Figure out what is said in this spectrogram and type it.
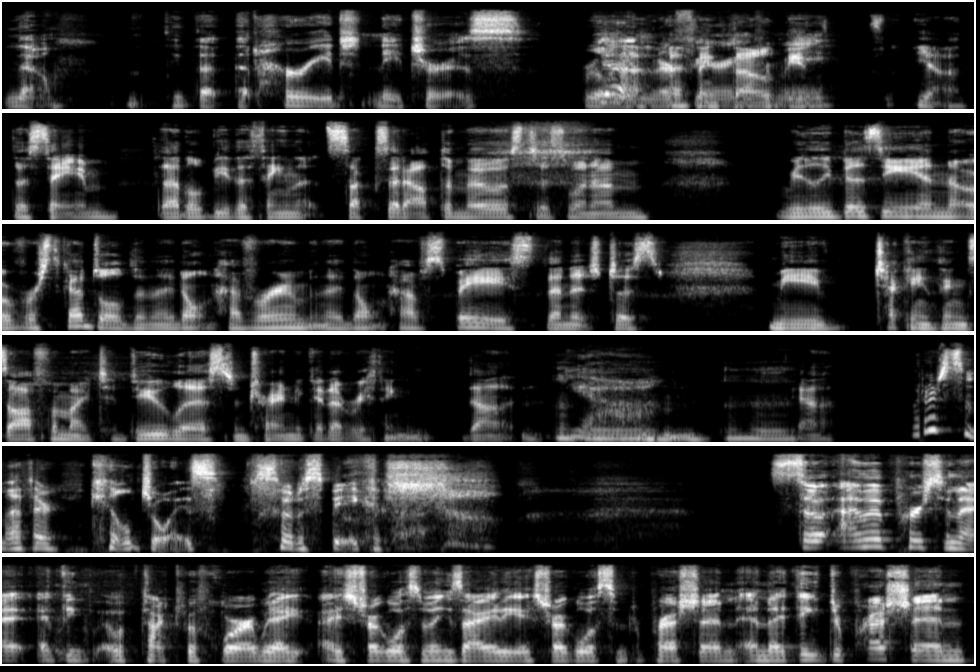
No. I think that that hurried nature is really Yeah, I think interfering that'll for be- me. yeah, the same. That'll be the thing that sucks it out the most is when I'm really busy and overscheduled and I don't have room and I don't have space. Then it's just me checking things off of my to do list and trying to get everything done. Yeah. Mhm. Mhm. What are some other killjoys, so to speak? So I'm a person I, I think I've talked before. I mean, I, I struggle with some anxiety. I struggle with some depression. And I think depression,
